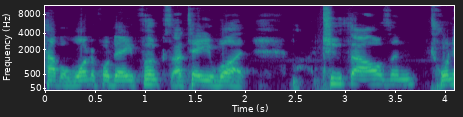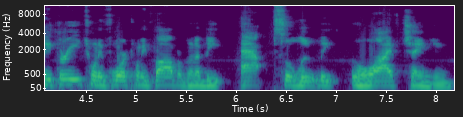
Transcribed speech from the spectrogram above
Have a wonderful day, folks. I tell you what, 2023, 24, 25 are going to be absolutely life changing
